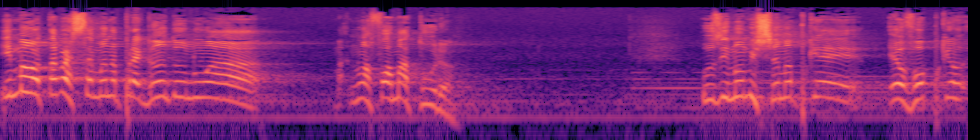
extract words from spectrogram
Irmão, eu estava essa semana pregando numa, numa formatura. Os irmãos me chamam porque eu vou, porque eu,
